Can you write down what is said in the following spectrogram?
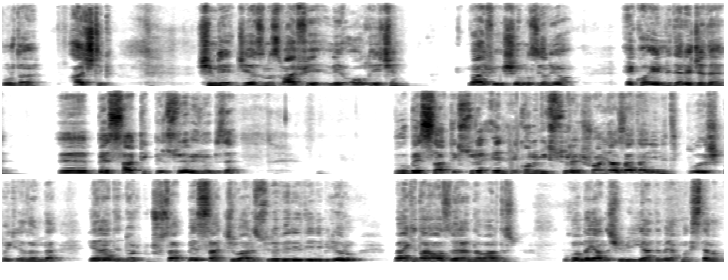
burada. Açtık. Şimdi cihazımız Wi-Fi'li olduğu için Wi-Fi ışığımız yanıyor. Eko 50 derecede 5 saatlik bir süre veriyor bize. Bu 5 saatlik süre en ekonomik süre. Şu an ya zaten yeni tip bulaşık makinelerinde genelde 4,5 saat 5 saat civarı süre verildiğini biliyorum. Belki daha az veren de vardır. Bu konuda yanlış bir bilgilendirme yapmak istemem.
